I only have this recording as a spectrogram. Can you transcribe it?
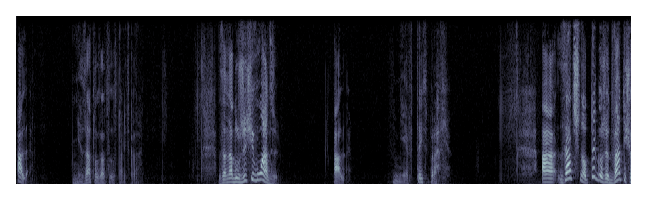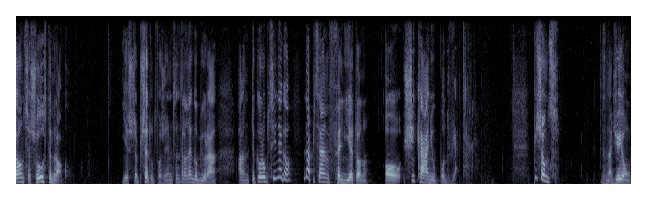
Ale nie za to, za co zostali skazani. Za nadużycie władzy. Ale nie w tej sprawie. A zacznę od tego, że w 2006 roku, jeszcze przed utworzeniem Centralnego Biura Antykorupcyjnego, napisałem felieton o sikaniu pod wiatr. Pisząc z nadzieją,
